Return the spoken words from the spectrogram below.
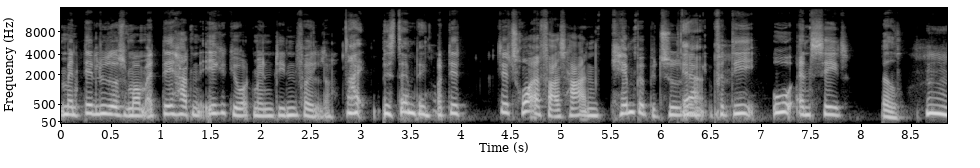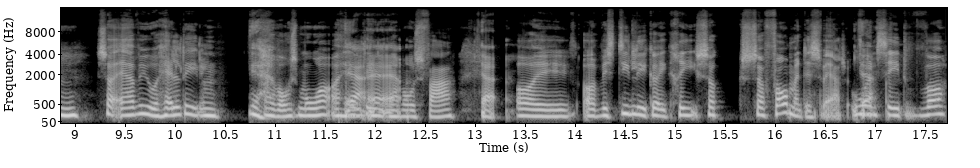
men det lyder som om, at det har den ikke gjort mellem dine forældre. Nej, bestemt ikke. Og det, det tror jeg faktisk har en kæmpe betydning, Ja. ja. fordi uanset hvad, Mm. så er vi jo halvdelen Ja. af vores mor og Ja, halvdelen ja, ja. af vores far. Ja. Og, øh, og hvis de ligger i krig, så, så får man det svært, uanset ja. hvor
